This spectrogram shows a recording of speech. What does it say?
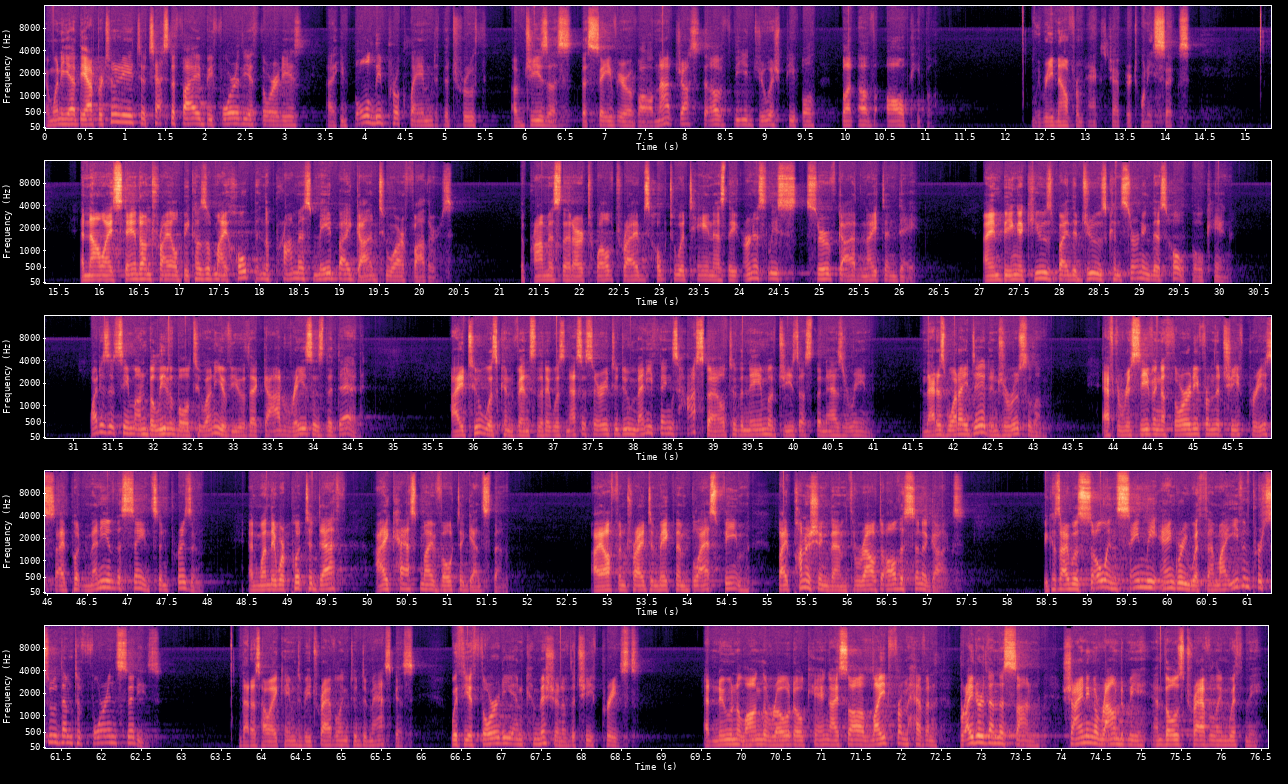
And when he had the opportunity to testify before the authorities, uh, he boldly proclaimed the truth of Jesus, the Savior of all, not just of the Jewish people, but of all people. We read now from Acts chapter 26. And now I stand on trial because of my hope in the promise made by God to our fathers the promise that our 12 tribes hope to attain as they earnestly serve God night and day. I am being accused by the Jews concerning this hope, O king. Why does it seem unbelievable to any of you that God raises the dead? I too was convinced that it was necessary to do many things hostile to the name of Jesus the Nazarene. And that is what I did in Jerusalem. After receiving authority from the chief priests, I put many of the saints in prison. And when they were put to death, I cast my vote against them. I often tried to make them blaspheme by punishing them throughout all the synagogues. Because I was so insanely angry with them, I even pursued them to foreign cities. That is how I came to be traveling to Damascus with the authority and commission of the chief priests. At noon along the road, O king, I saw a light from heaven, brighter than the sun, shining around me and those traveling with me.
